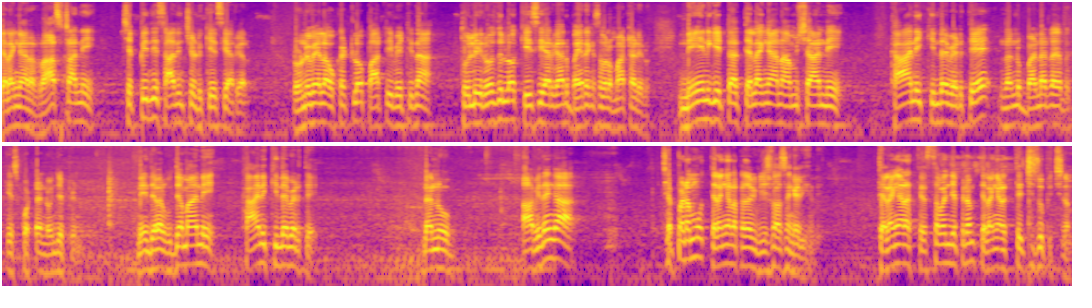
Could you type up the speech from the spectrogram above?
తెలంగాణ రాష్ట్రాన్ని చెప్పింది సాధించాడు కేసీఆర్ గారు. రెండు వేల ఒకటిలో పార్టీ పెట్టిన తొలి రోజుల్లో కేసీఆర్ గారు బహిరంగ సభలో మాట్లాడారు. నేను గిట్ట తెలంగాణ అంశాన్ని కాని కింద పెడితే నన్ను బండర్ల కేసు కొట్టండి అని చెప్పిండు. నేను దగ్గర ఉద్యమాన్ని కాని కింద పెడితే నన్ను ఆ విధంగా చెప్పడము తెలంగాణ ప్రజలకు విశ్వాసం కలిగింది. తెలంగాణ తెస్తామని చెప్పినాం తెలంగాణ తెచ్చి చూపించినాం.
